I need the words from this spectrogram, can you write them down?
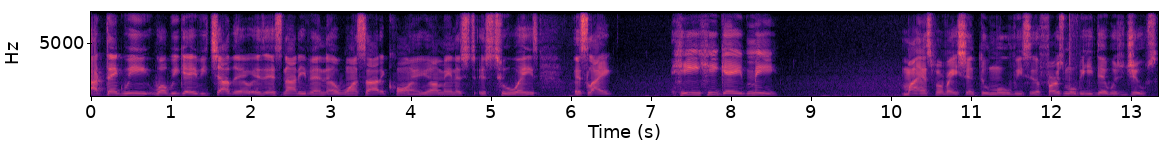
I think we what we gave each other. It's not even a one-sided coin. You know what I mean? It's it's two ways. It's like he he gave me my inspiration through movies. The first movie he did was Juice.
